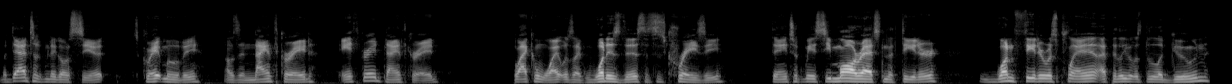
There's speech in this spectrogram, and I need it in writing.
My dad took me to go see it. It's a great movie. I was in ninth grade, eighth grade, ninth grade. Black and white was like, what is this? This is crazy. Then he took me to see Mallrats in the theater. One theater was playing it. I believe it was the Lagoon.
